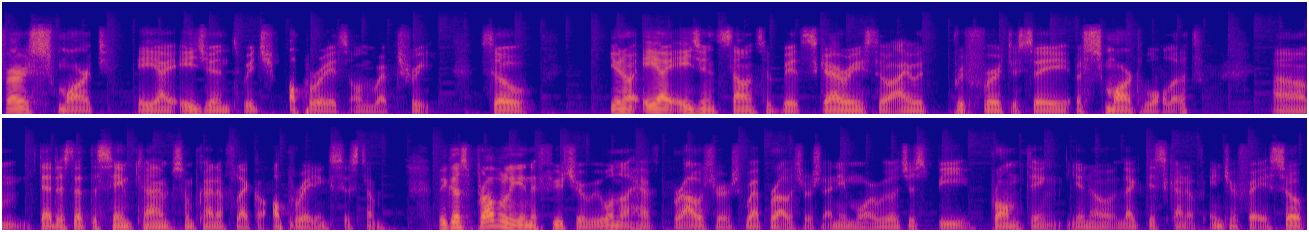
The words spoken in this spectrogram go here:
very smart AI agent which operates on Web3. So you know, AI agent sounds a bit scary, so I would prefer to say a smart wallet um, that is at the same time some kind of like operating system. Because probably in the future we will not have browsers, web browsers anymore. We'll just be prompting, you know, like this kind of interface. So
